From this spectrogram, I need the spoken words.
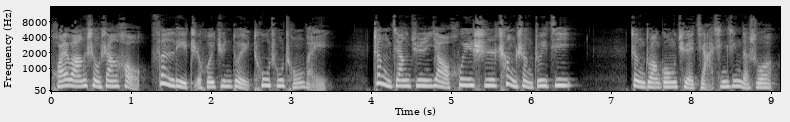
怀王受伤后，奋力指挥军队突出重围。郑将军要挥师乘胜追击，郑庄公却假惺惺的说：“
